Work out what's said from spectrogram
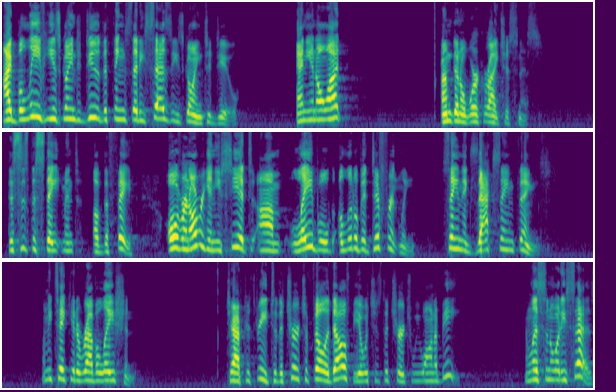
I believe he is going to do the things that he says he's going to do. And you know what? I'm going to work righteousness. This is the statement of the faith. Over and over again, you see it um, labeled a little bit differently, saying the exact same things. Let me take you to Revelation chapter 3 to the church of Philadelphia, which is the church we want to be. And listen to what he says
